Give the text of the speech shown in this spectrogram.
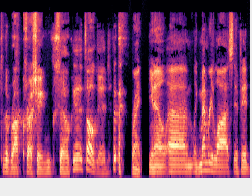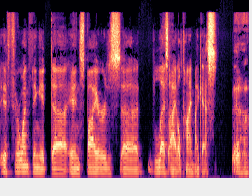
to the rock crushing. So yeah, it's all good. right. You know, um, like memory loss. If it if for one thing it uh, inspires uh, less idle time, I guess. Yeah.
